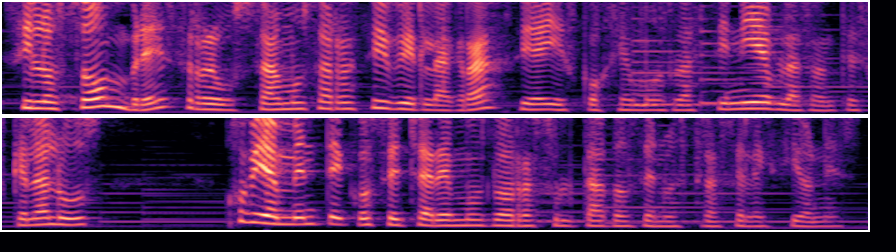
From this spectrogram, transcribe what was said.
Si los hombres rehusamos a recibir la gracia y escogemos las tinieblas antes que la luz, obviamente cosecharemos los resultados de nuestras elecciones.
